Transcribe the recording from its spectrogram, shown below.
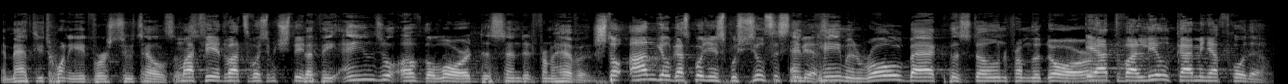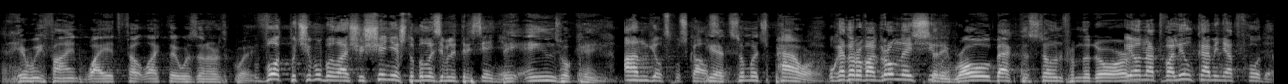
And Matthew 28, verse 2 tells us Матфея 28.4. that the angel of the Lord descended from heaven Что ангел Господень спустился с and небес came and rolled back the stone from the door. и отвалил камень от входа. And here we find why it felt like there was an earthquake. Вот почему было ощущение, что было землетрясение. The angel came. Ангел He спускался, had so much power у которого огромная that he сила. rolled back the stone from the door. И он отвалил камень от входа.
